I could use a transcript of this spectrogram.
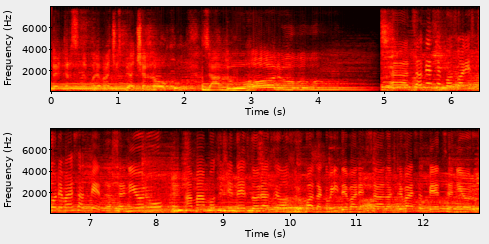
to je drsné, budeme radši zpívat černouku, za tu horu. Celkem se pozvali 195 seniorů a mám pocit, že dnes dorazilo zhruba takových 90 až 95 seniorů.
